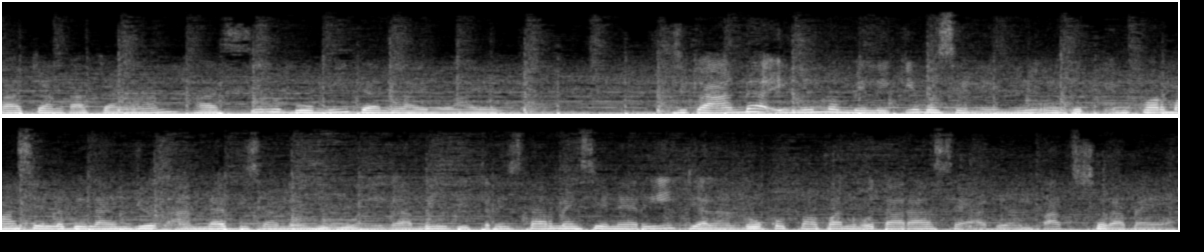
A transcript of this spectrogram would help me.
kacang-kacangan, hasil bumi, dan lain-lain. Jika Anda ingin memiliki mesin ini untuk informasi lebih lanjut Anda bisa menghubungi kami di Tristar Machinery Jalan Rungkut Papan Utara CA24 Surabaya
